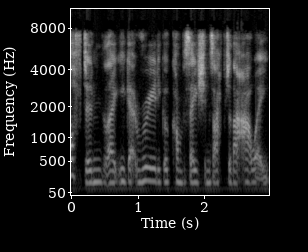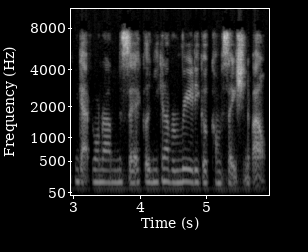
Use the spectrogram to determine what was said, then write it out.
often like you get really good conversations after that hour. You can get everyone around in a circle and you can have a really good conversation about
